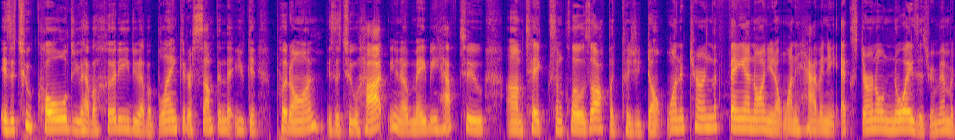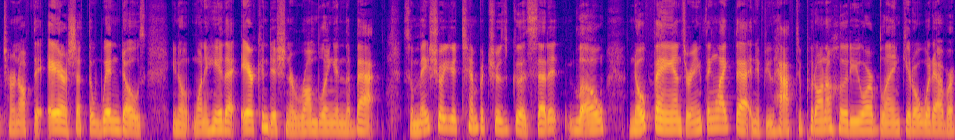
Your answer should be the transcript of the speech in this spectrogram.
is it too cold? Do you have a hoodie? Do you have a blanket or something that you can put on? Is it too hot? You know, maybe have to um, take some clothes off because you don't want to turn the fan on. You don't want to have any external noises. Remember, turn off the air, shut the windows. You don't want to hear that air conditioner rumbling in the back. So make sure your temperature is good. Set it low, no fans or anything like that. And if you have to put on a hoodie or a blanket or whatever,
